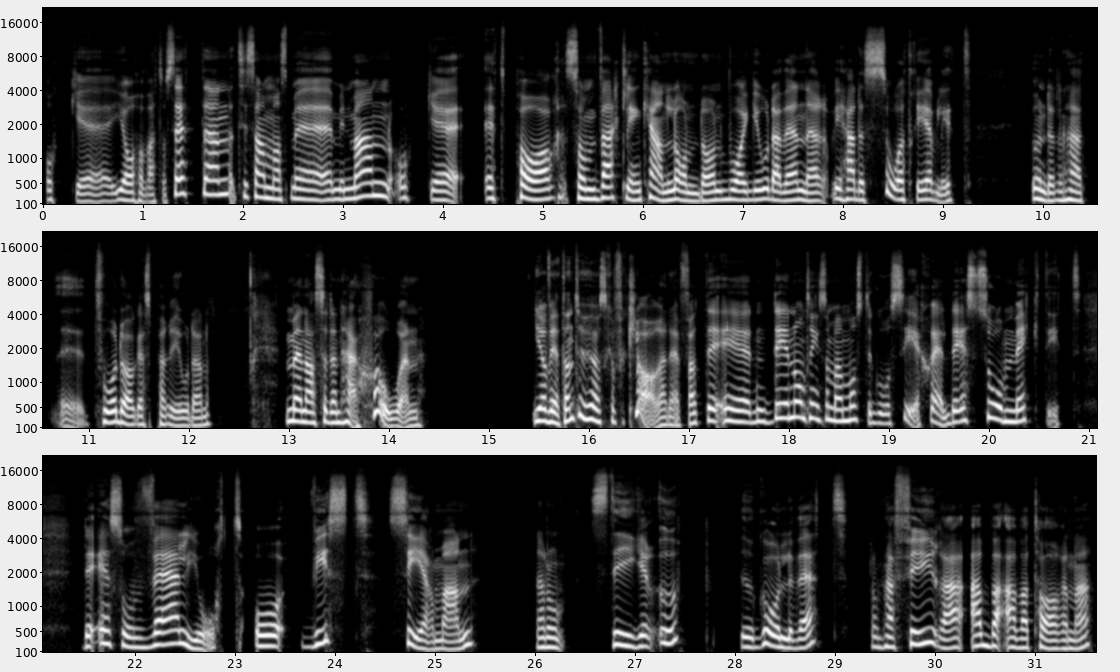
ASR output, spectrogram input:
Och eh, jag har varit och sett den tillsammans med min man och eh, ett par som verkligen kan London, våra goda vänner. Vi hade så trevligt under den här eh, tvådagarsperioden. Men alltså den här showen, jag vet inte hur jag ska förklara det, för att det är, det är någonting som man måste gå och se själv. Det är så mäktigt. Det är så välgjort. Och visst ser man när de stiger upp ur golvet, de här fyra ABBA-avatarerna,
